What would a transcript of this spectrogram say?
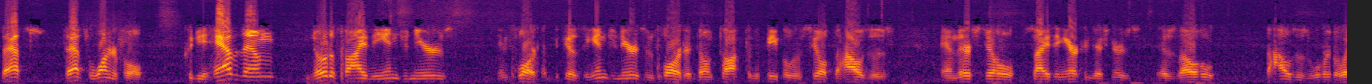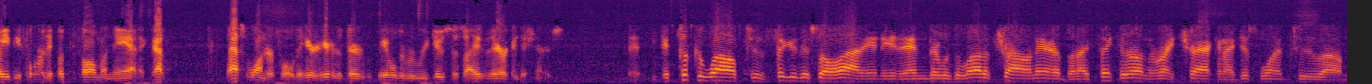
That's that's wonderful could you have them notify the engineers in Florida? Because the engineers in Florida don't talk to the people who seal up the houses and they're still sizing air conditioners as though the houses were the way before they put the foam in the attic. That that's wonderful to hear. Hear that they're able to reduce the size of the air conditioners. It, took a while to figure this all out, Andy, and there was a lot of trial and error, but I think they're on the right track, and I just wanted to um,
